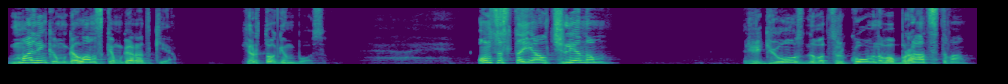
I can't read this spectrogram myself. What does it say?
в маленьком голландском городке, Хертогенбос. Он состоял членом религиозного церковного братства –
